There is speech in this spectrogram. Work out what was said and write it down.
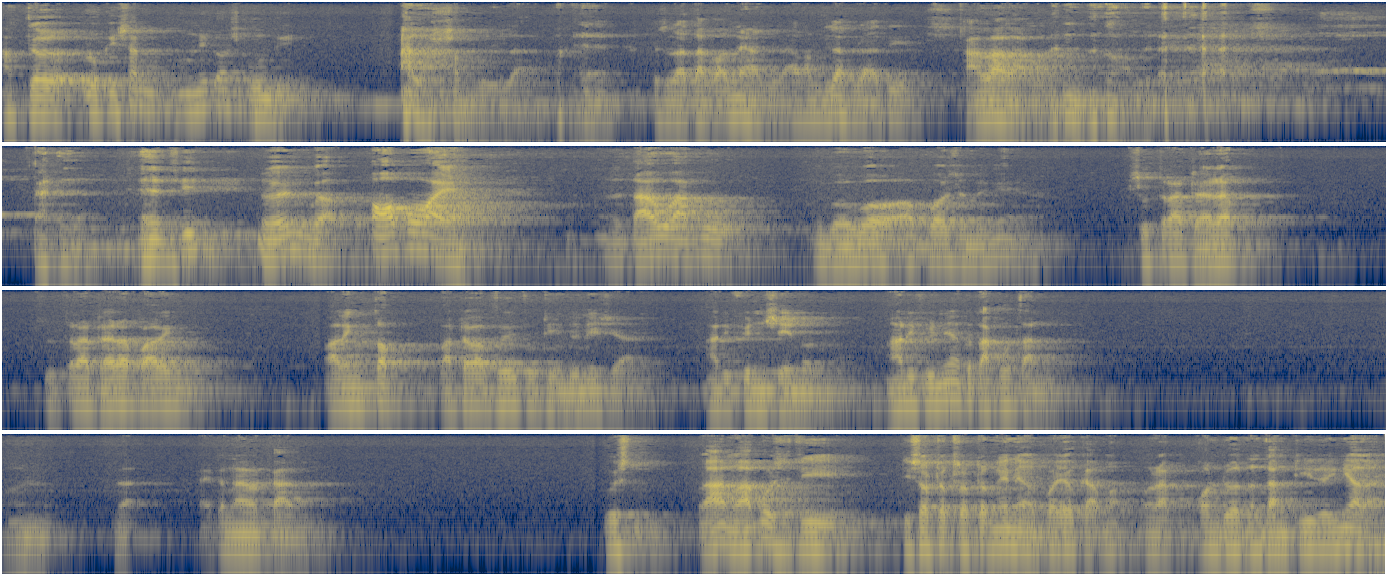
adol lukisan menika sepundi? Alhamdulillah Ora takokne aku. Alhamdulillah berarti halal aku. Jadi apa wae. Tahu aku nggawa apa jenenge sutradara sutradara paling paling top pada waktu itu di Indonesia Arifin Senur Arifinnya ketakutan nah, kenalkan wis anu aku di disodok-sodok ini apa ya gak ora kondo tentang dirinya lah.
